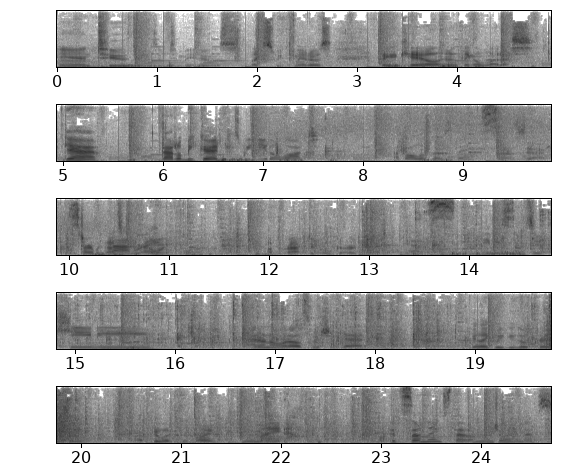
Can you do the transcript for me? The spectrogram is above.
and two things of tomatoes, like sweet tomatoes, a thing of kale, and a thing of lettuce. Yeah, that'll be good because we eat a lot of all of those things. So Exactly. Start with That's that, what we're right? A practical garden. yes, maybe some zucchini. I don't know what else we should get. I feel like we could go crazy. I feel like we might. We might. it's so nice though. I'm enjoying this.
